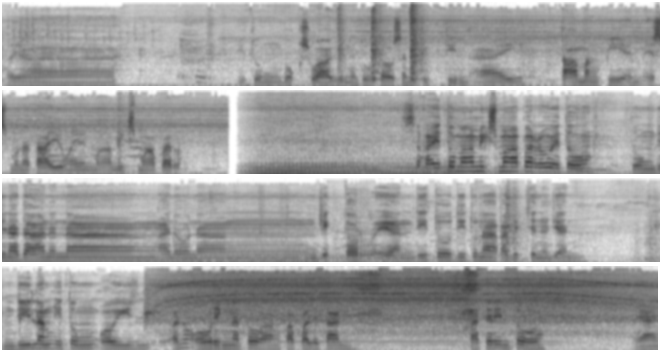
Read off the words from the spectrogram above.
Kaya itong Volkswagen na 2015 ay tamang PMS muna tayo ngayon mga mix mga par. Saka ito mga mix mga par oh, ito itong dinadaanan ng ano ng injector. Ayan dito dito nakakabit yan oh, dyan. Hindi lang itong oil ano o-ring na to ang papalitan. Pati rin to ayan.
